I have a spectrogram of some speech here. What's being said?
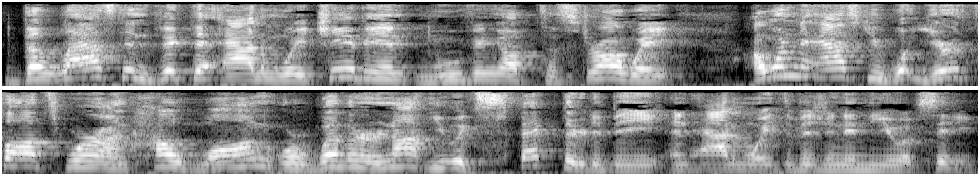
the last Invicta Atomweight champion moving up to strawweight. I wanted to ask you what your thoughts were on how long or whether or not you expect there to be an Atomweight division in the UFC.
